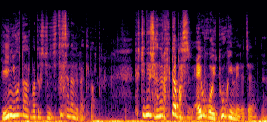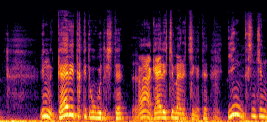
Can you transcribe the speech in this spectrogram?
Тэгээ энэ юутай холбоотой гэж чинь сэтгэл санааны байдалтай холбоотой. Тэг чи нэг сонирхолтой бас айгүй гоё түүх юм яриа заяа. Энэ гаридах гэдэг үг гэдэг ч те. Аа гари чи мари чи гэх те. Энэ тэгсэн чинь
